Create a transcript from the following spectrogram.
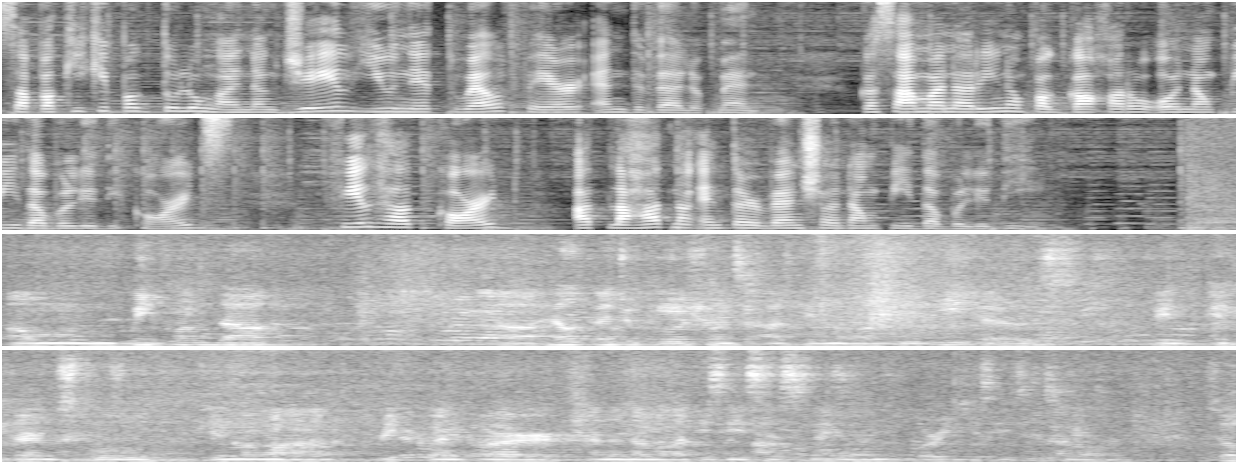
sa pakikipagtulungan ng Jail Unit Welfare and Development. Kasama na rin ang pagkakaroon ng PWD cards, PhilHealth card at lahat ng intervention ng PWD. um, we conduct uh, health education sa ating mga PPLs in, in terms to yung mga frequent or ano na mga diseases ngayon or diseases ngayon. So,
